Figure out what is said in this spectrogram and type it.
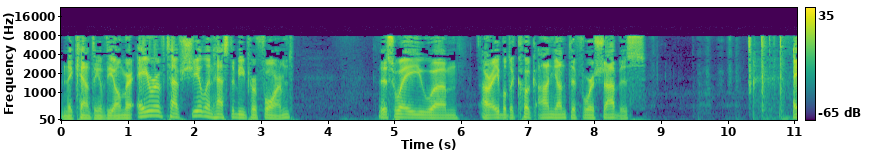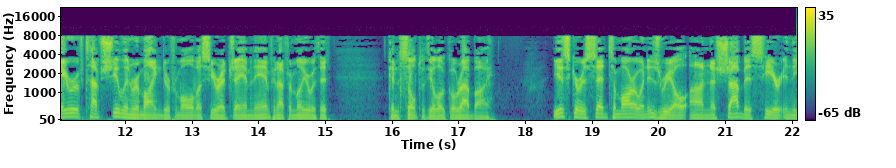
in the counting of the Omer. Eruv Tavshilin has to be performed. This way you um, are able to cook on Yontif for Shabbos. Eruv Tavshilin reminder from all of us here at JM and AM. If you're not familiar with it, consult with your local rabbi. Yizkor is said tomorrow in Israel on Shabbos here in the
